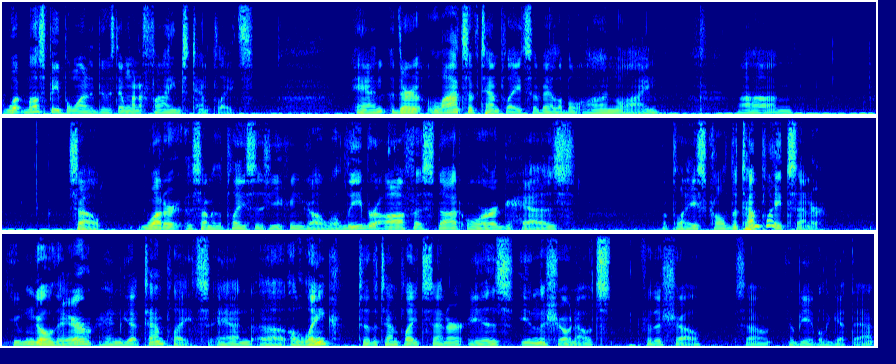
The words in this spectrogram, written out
what most people want to do is they want to find templates, and there are lots of templates available online. Um, so, what are some of the places you can go? Well, LibreOffice.org has a place called the Template Center you can go there and get templates. And uh, a link to the Template Center is in the show notes for the show, so you'll be able to get that.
